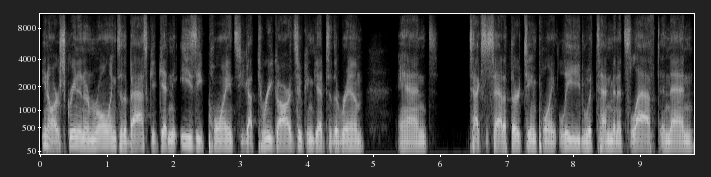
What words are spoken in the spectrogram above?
you know, are screening and rolling to the basket, getting easy points. You got three guards who can get to the rim, and Texas had a 13 point lead with 10 minutes left, and then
